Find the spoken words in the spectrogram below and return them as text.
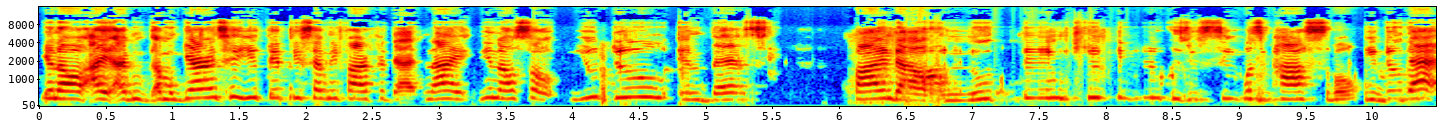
you know, I, I'm, I'm gonna guarantee you 50, 75 for that night, you know, so you do invest, find out new things you can do because you see what's possible. You do that.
